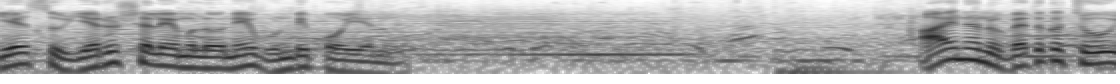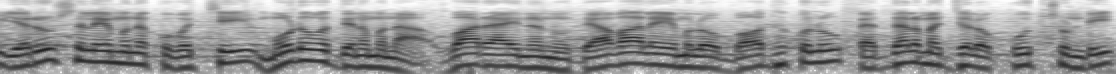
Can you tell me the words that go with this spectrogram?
యేసు యెరూషలేములోనే ఉండిపోయెను. ఆయనను వెతుకుచూ యెరూషలేమునకు వచ్చి మూడవ దినమున వారాయనను దేవాలయములో బోధకులు పెద్దల మధ్యలో కూర్చుండి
